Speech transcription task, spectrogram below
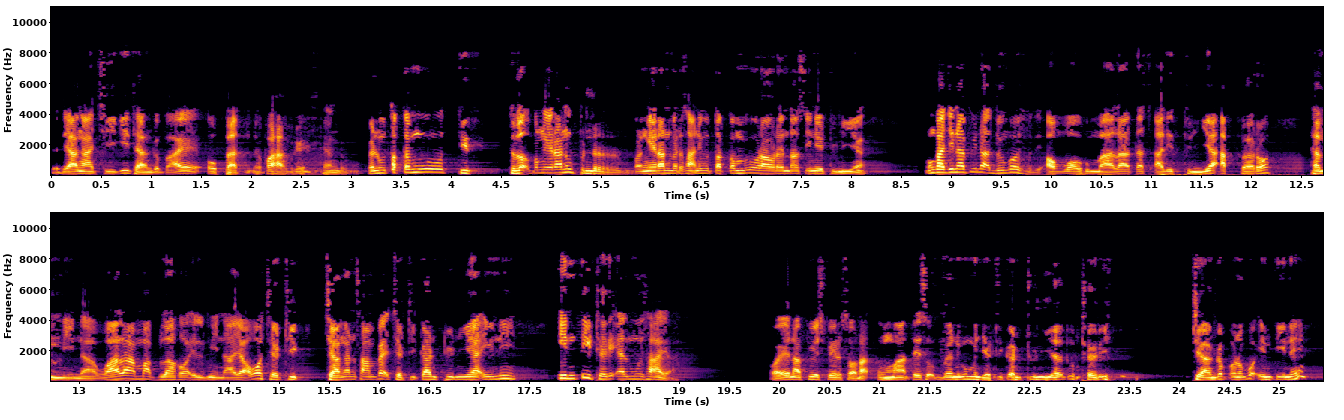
Jadi ngaji iki dianggap ae obat, paham ya? Dianggap. Ben utekmu di delok pangeran bener. Pangeran mirsani utekem iku ora orientasine dunia. Wong kanjeng Nabi nak donga seperti Allahumma la tas'alid dunya akbaro hammina wala mablagha ilmina. Ya Allah jadi jangan sampai jadikan dunia ini inti dari ilmu saya. Wah Nabi wis pirsa umat sok ben menjadikan dunia itu dari dianggap apa intine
